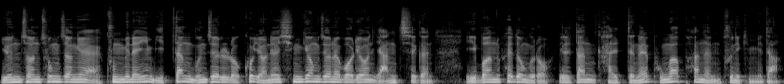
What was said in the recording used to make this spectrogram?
윤 전 총장의 국민의힘 입당 문제를 놓고 연일 신경전을 벌여온 양측은 이번 회동으로 일단 갈등을 봉합하는 분위기입니다.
